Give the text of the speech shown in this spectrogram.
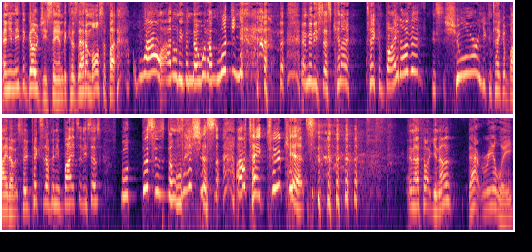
And you need the goji sand because that emulsifies. Wow, I don't even know what I'm looking at. and then he says, Can I? Take a bite of it? He says, Sure, you can take a bite of it. So he picks it up and he bites it. He says, Well, this is delicious. I'll take two kits. and I thought, you know, that really,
